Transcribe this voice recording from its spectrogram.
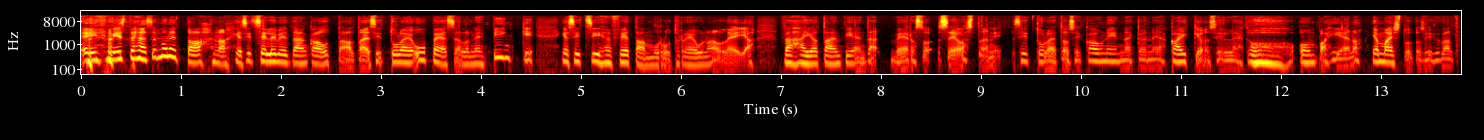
ei. Niistähän semmoinen tahna ja sitten se levitetään kauttaalta ja sitten tulee upea sellainen pinkki ja sitten siihen fetamurut reunalle ja vähän jotain pientä versoseosta, niin sitten tulee tosi kauniin näköinen ja kaikki on silleen, että oh, onpa hieno ja maistuu tosi hyvältä.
